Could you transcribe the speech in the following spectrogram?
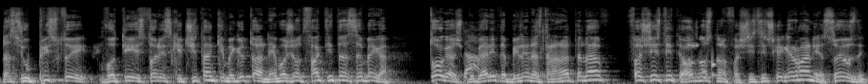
да се упристои во тие историски читанки, меѓутоа не може од фактите да се бега. Тогаш Да. бугарите биле на страната на фашистите, односно на фашистичка Германија, сојузник.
